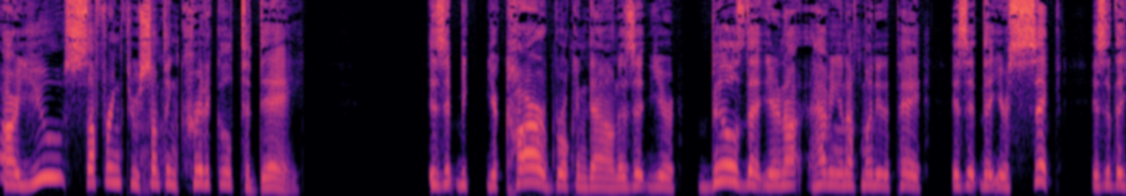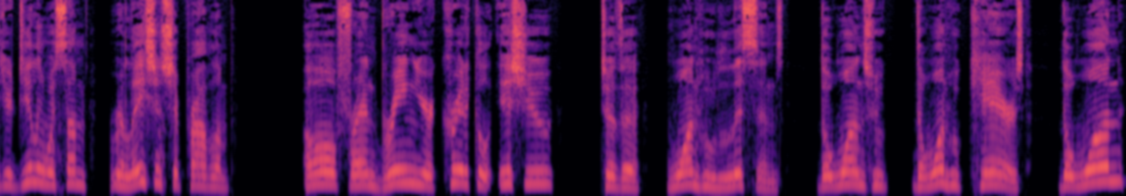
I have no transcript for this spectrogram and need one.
Are you suffering through something critical today? Is it be, your car broken down? Is it your bills that you're not having enough money to pay? Is it that you're sick? Is it that you're dealing with some relationship problem? Oh, friend, bring your critical issue to the one who listens, the ones who the one who cares, the one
